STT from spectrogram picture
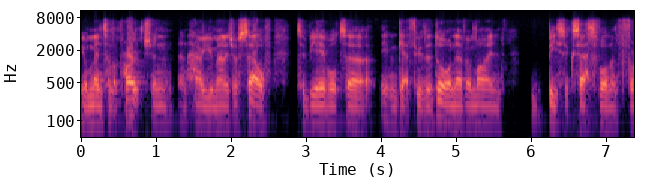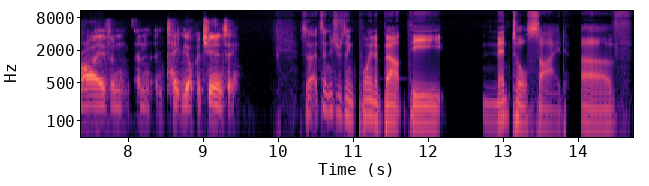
your mental approach and, and how you manage yourself to be able to even get through the door, never mind be successful and thrive and, and, and take the opportunity. So that's an interesting point about the mental side of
